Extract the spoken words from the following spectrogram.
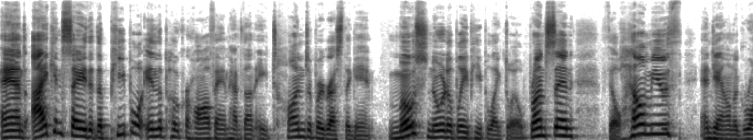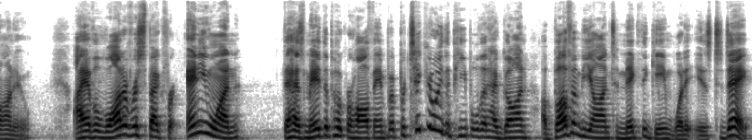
And I can say that the people in the Poker Hall of Fame have done a ton to progress the game. Most notably, people like Doyle Brunson, Phil Hellmuth, and Daniel Negreanu. I have a lot of respect for anyone that has made the Poker Hall of Fame, but particularly the people that have gone above and beyond to make the game what it is today.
